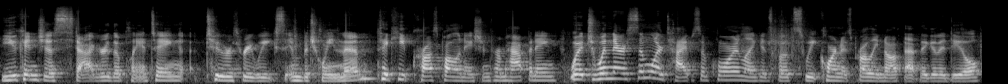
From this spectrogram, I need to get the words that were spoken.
you can just stagger the planting two or three weeks in between them to keep cross-pollination from happening, which when there are similar types of corn, like it's both sweet corn, it's probably not that big of a deal.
